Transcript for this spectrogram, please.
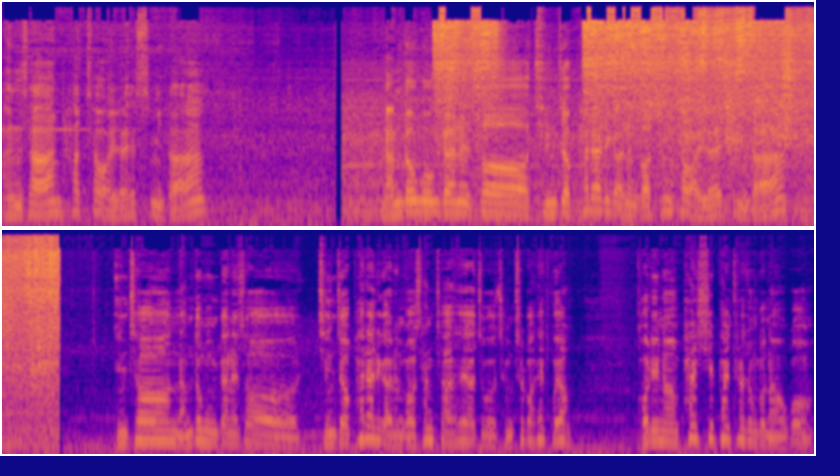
안산 하차 완료했습니다. 남동공단에서 진저 파라리 가는 거 상차 완료했습니다. 인천 남동공단에서 진저 파라리 가는 거 상차 해가지고 지금 출발했고요. 거리는 88km 정도 나오고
